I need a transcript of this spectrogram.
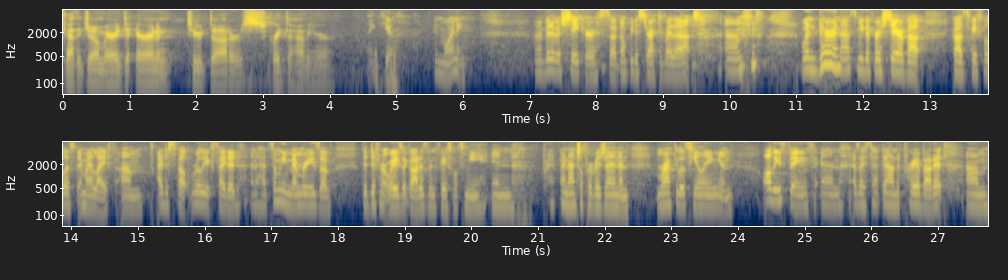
Kathy Joe, married to Aaron and two daughters. Great to have you here. Thank you. Good morning. I'm a bit of a shaker, so don't be distracted by that. Um, when Durwin asked me to first share about God's faithfulness in my life, um, I just felt really excited, and I had so many memories of the different ways that God has been faithful to me in financial provision and miraculous healing and all these things. And as I sat down to pray about it, um,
